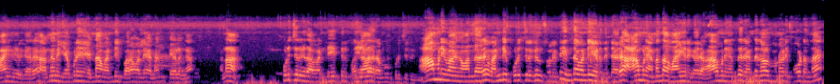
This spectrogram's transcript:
வாங்கியிருக்காரு. அண்ணனுக்கு எப்படி என்ன வண்டி பரவாயில்லையா என்னன்னு கேளுங்க. அண்ணா பிடிச்சிருக்குதா வண்டி? திருப்தியா? வண்டிலாம் ரொம்ப பிடிச்சிருக்கு ஆமணி வாங்க வந்தாரு வண்டி பிடிச்சிருக்குன்னு சொல்லிட்டு இந்த வண்டியை எடுத்துட்டாரு. ஆமணி அண்ணன் தான் வாங்கியிருக்காரு. ஆமணி வந்து ரெண்டு நாள் முன்னாடி போட்டிருந்தேன்.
